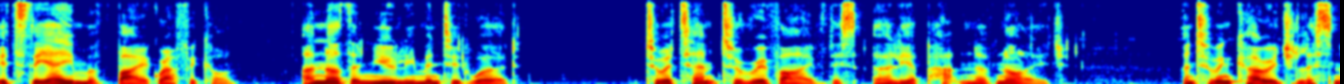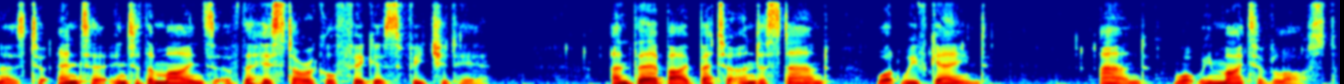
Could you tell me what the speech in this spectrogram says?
it's the aim of Biographicon, another newly minted word, to attempt to revive this earlier pattern of knowledge and to encourage listeners to enter into the minds of the historical figures featured here, and thereby better understand what we've gained and what we might have lost.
